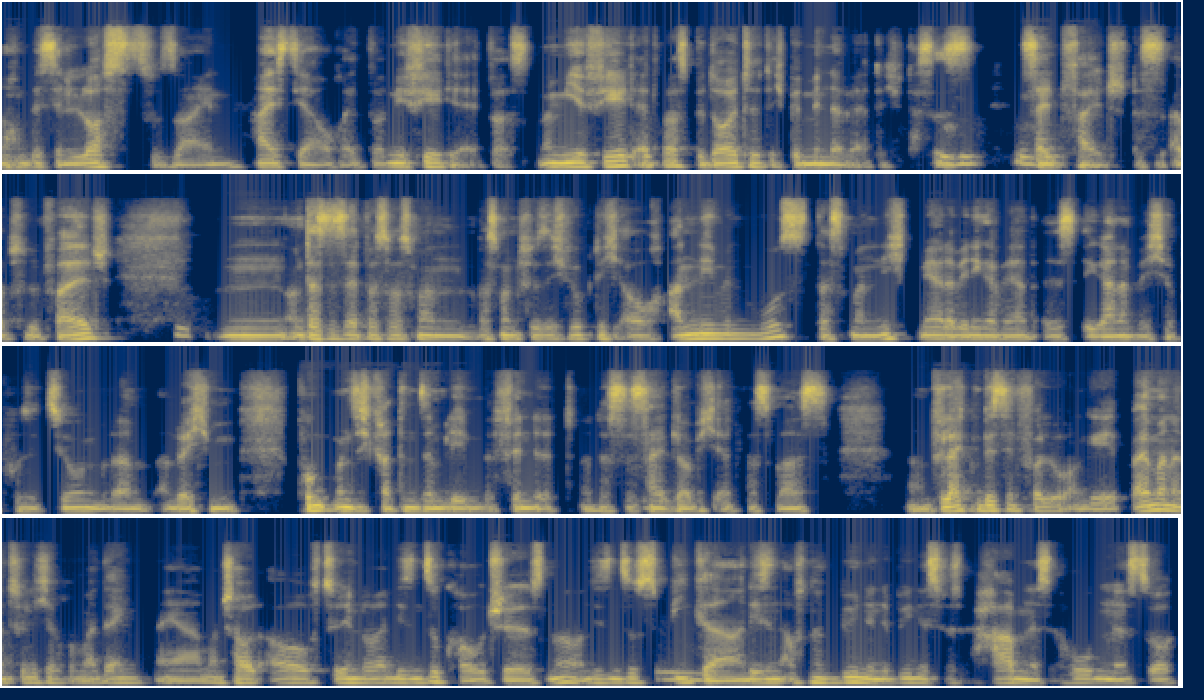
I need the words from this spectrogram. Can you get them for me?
noch ein bisschen lost zu sein, heißt ja auch etwas, mir fehlt ja etwas. Mir fehlt etwas bedeutet, ich bin minderwertig. Das ist, mhm. ist halt falsch. Das ist absolut falsch. Mhm. Und das ist etwas, was man, was man für sich wirklich auch annehmen muss, dass man nicht mehr oder weniger wert ist, egal an welcher Position oder an welchem Punkt man sich gerade in seinem Leben befindet. Das ist halt, glaube ich, etwas, was ähm, vielleicht ein bisschen verloren geht, weil man natürlich auch immer denkt, naja, man schaut auf zu den Leuten, die sind so Coaches, ne, und die sind so Speaker, mhm. die sind auf einer Bühne, eine Bühne ist was Erhabenes, Erhobenes, so. Und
